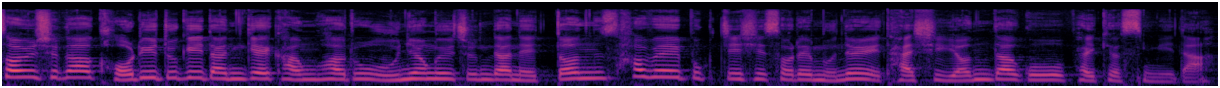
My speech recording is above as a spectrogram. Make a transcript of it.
서울시가 거리두기 단계 강화로 운영을 중단했던 사회복지시설의 문을 다시 연다고 밝혔습니다.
